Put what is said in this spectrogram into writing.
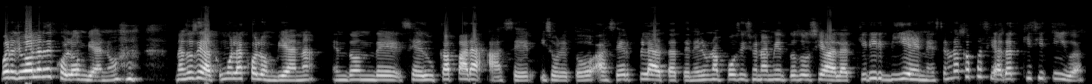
bueno, yo voy a hablar de Colombia, ¿no? Una sociedad como la colombiana, en donde se educa para hacer y sobre todo hacer plata, tener un posicionamiento social, adquirir bienes, tener una capacidad adquisitiva,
